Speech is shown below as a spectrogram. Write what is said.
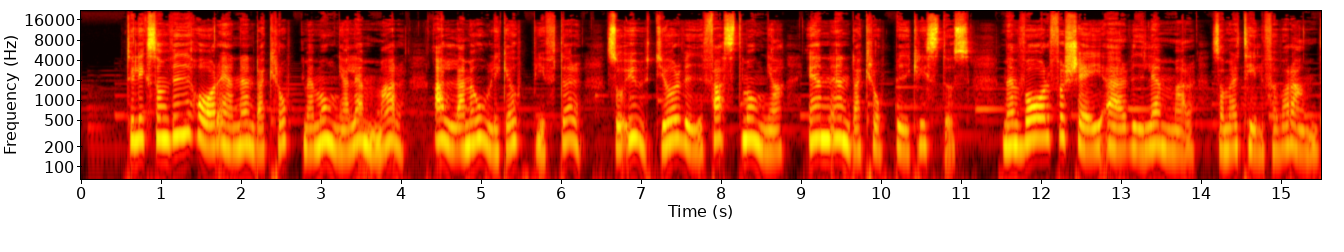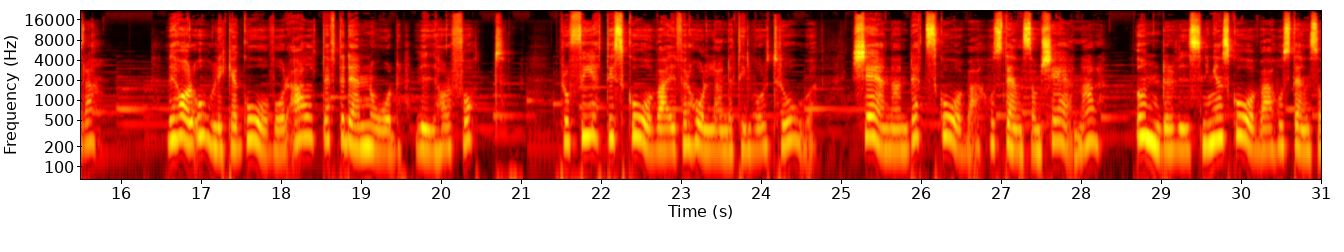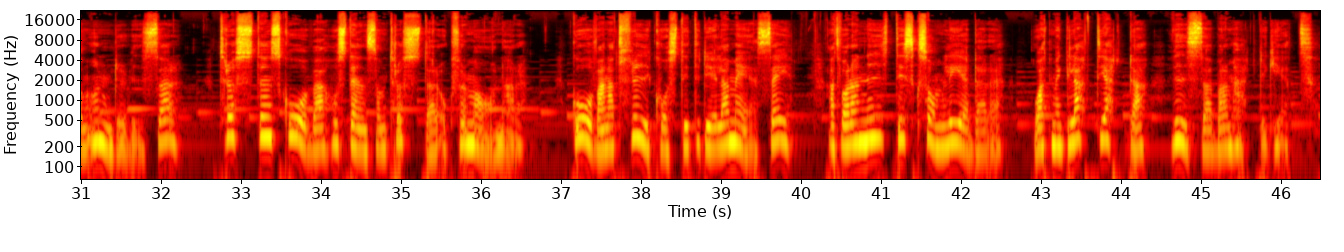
Ty liksom vi har en enda kropp med många lemmar, alla med olika uppgifter, så utgör vi, fast många, en enda kropp i Kristus, men var för sig är vi lemmar som är till för varandra. Vi har olika gåvor allt efter den nåd vi har fått. Profetisk gåva i förhållande till vår tro, tjänandets gåva hos den som tjänar, undervisningens gåva hos den som undervisar, tröstens gåva hos den som tröstar och förmanar, gåvan att frikostigt dela med sig, att vara nitisk som ledare och att med glatt hjärta visa barmhärtighet.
